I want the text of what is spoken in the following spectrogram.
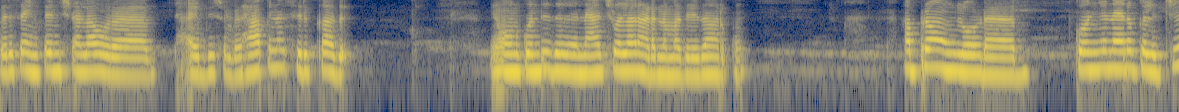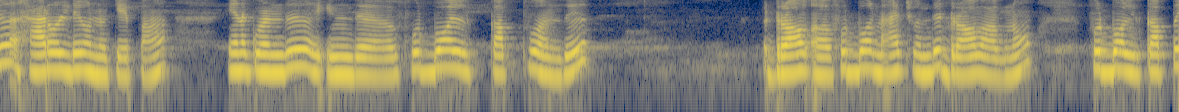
பெருசாக இன்டென்ஷனலாக ஒரு எப்படி சொல்கிறது ஹாப்பினஸ் இருக்காது. அவனுக்கு வந்து இது நேச்சுரலாக நடந்த மாதிரி தான் இருக்கும். அப்புறம் அவங்களோட கொஞ்ச நேரம் கழித்து ஹேரோல்டே ஒன்று கேட்பான். எனக்கு வந்து இந்த ஃபுட்பால் கப் வந்து ட்ரா ஃபுட்பால் மேட்ச் வந்து ட்ரா ஆகணும். ஃபுட்பால் கப்பு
